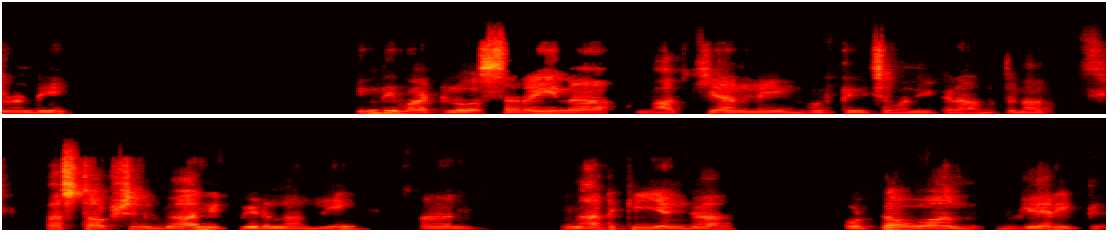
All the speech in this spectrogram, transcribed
చూడండి. కింది వాటిలో సరైన వాక్యాన్ని గుర్తించమని ఇక్కడ అడుగుతున్నారు. ఫస్ట్ ఆప్షన్ గాలి పీడనాన్ని నాటకీయంగా ఒట్టో వాన్ గేరిక్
